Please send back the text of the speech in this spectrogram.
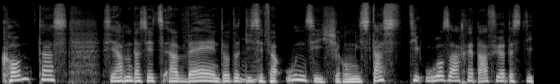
kommt das? Sie haben das jetzt erwähnt, oder mhm. diese Verunsicherung. Ist das die Ursache dafür, dass die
